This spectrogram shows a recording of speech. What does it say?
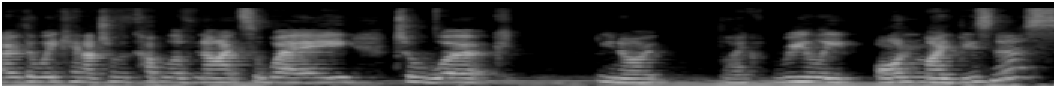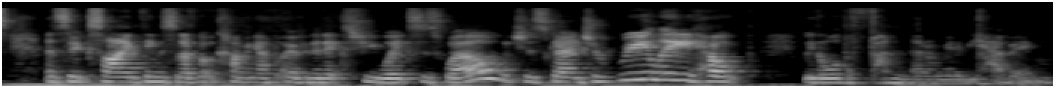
Over the weekend, I took a couple of nights away to work, you know, like really on my business and some exciting things that I've got coming up over the next few weeks as well, which is going to really help with all the fun that I'm going to be having.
